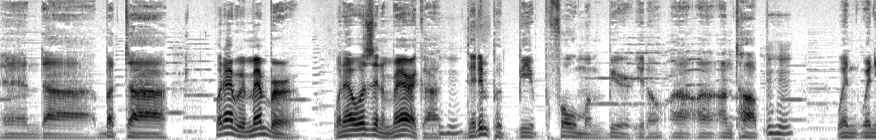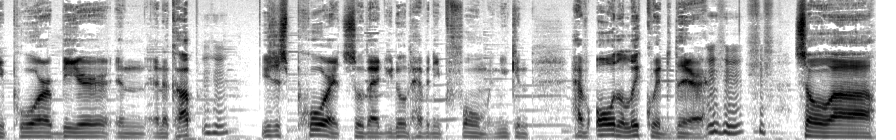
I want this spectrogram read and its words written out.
And uh, but uh, when I remember when I was in America, Mm-hmm. they didn't put beer foam on beer, you know, uh, on on top. Mm-hmm. When when you pour beer in in a cup, Mm-hmm. you just pour it so that you don't have any foam and you can have all the liquid there. Mm-hmm. So uh,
